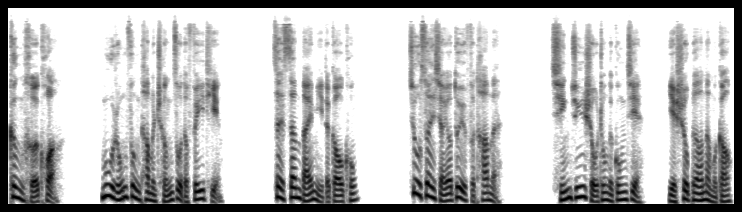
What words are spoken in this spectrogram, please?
更何况慕容凤他们乘坐的飞艇。在三百米的高空，就算想要对付他们，秦军手中的弓箭也射不到那么高。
